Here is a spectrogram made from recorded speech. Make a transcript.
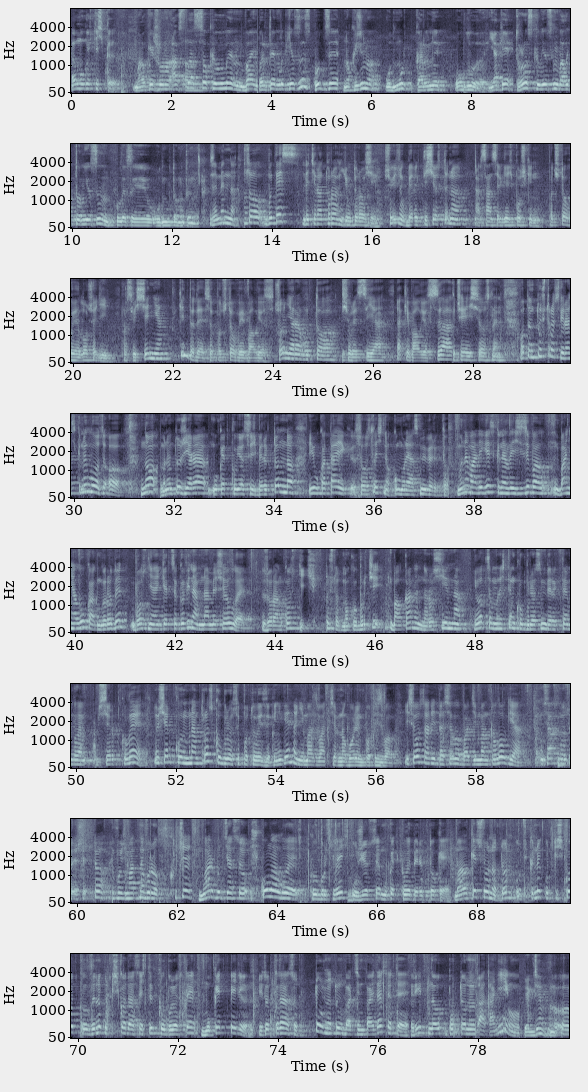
Мугуштишкы. Малке шуну асла сокылын вань пыртенлык йосыз, кудзе, но кыжино удмурт карыны углу. Яке трос кыл йосын, валыктон йосын, кулесе удмуртомытын. Заменно. Со бдес СС литература югдорожи. Шуизу беректишестена Арсан Сергеевич Пушкин. Почтовые лошади просвещения. Кинтодесо почтовые валиос. Шоняра вуто, шуресия, яке валиос сыа, кчейсослен. Отын туштро свираскны лоз о. Но мнем туж яра мукет куйосыш беректонно и укатай сослечно кумуре асми беректо. Мнем алигескне лежизывал Баня Лука городе Босния и Герцеговина мнамешеуле Зоран Костич. То что моклбурчи Балканы на Россия и вот самолистем клубрёсым беректем была серб кле. Ну серб кле мнам трос клубрёсы потулизе. Книгена не мазван Черногорин потизвал. И сосали до село бадимантология. Сейчас мы слышим то возьмат на враг. Куче мар быть засо школа луе уже се мукет кле беректоке. Малке шоно тон учкны куткишкот кылзыны куткишкот асестит кылбурёсте мукет пелин. И тут когда со тужно туж бадзим пайда сете рит на пуптону а тани Егде?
